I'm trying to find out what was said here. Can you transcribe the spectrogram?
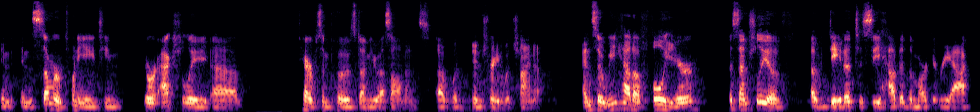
in, in the summer of 2018, there were actually uh, tariffs imposed on U.S. almonds uh, with, in trade with China. And so we had a full year, essentially, of of data to see how did the market react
